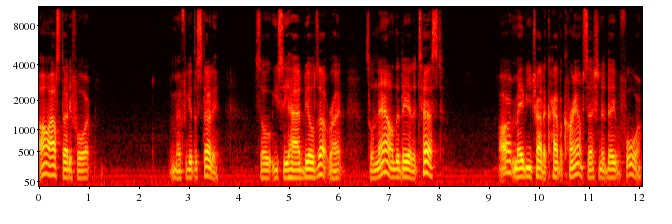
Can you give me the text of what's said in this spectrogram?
Oh, I'll study for it. You may forget to study. So you see how it builds up, right? So now the day of the test, or maybe you try to have a cram session the day before.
